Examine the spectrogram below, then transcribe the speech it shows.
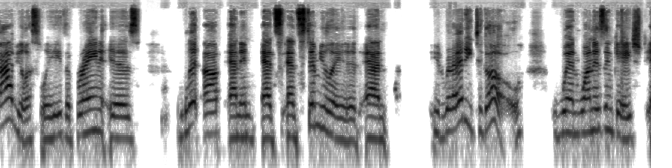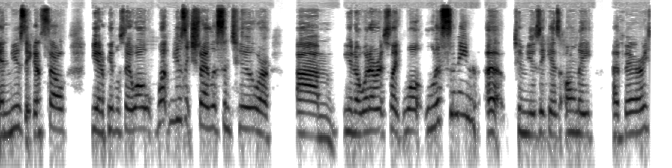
fabulously the brain is lit up and in, and, and stimulated and ready to go when one is engaged in music. And so, you know, people say, well, what music should I listen to? Or, um, you know, whatever. It's like, well, listening uh, to music is only a very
